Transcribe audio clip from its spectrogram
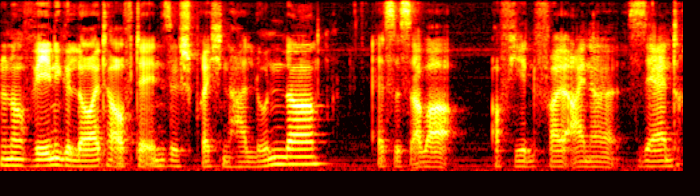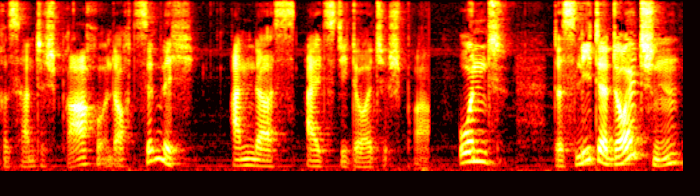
Nur noch wenige Leute auf der Insel sprechen Halunder. Es ist aber auf jeden Fall eine sehr interessante Sprache und auch ziemlich anders als die deutsche Sprache. Und das Lied der Deutschen,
